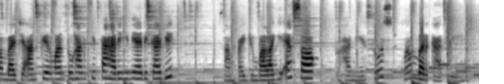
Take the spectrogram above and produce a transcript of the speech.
pembacaan firman Tuhan kita hari ini adik-adik. Sampai jumpa lagi esok. Tuhan Yesus memberkati.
